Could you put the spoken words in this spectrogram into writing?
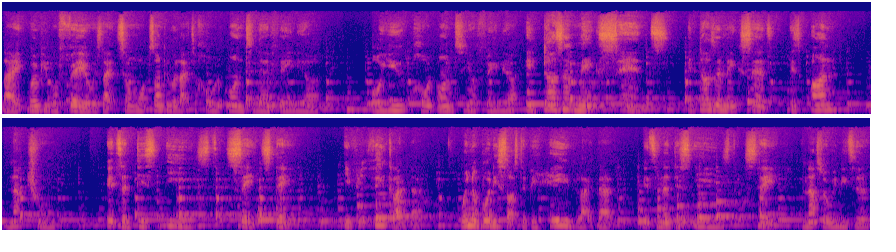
like when people fail, it's like some some people like to hold on to their failure, or you hold on to your failure. It doesn't make sense. It doesn't make sense. It's unnatural. It's a diseased state. State. If you think like that, when the body starts to behave like that, it's in a diseased state, and that's when we need to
